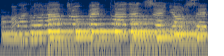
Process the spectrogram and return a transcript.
Cuando la trompeta del Señor se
